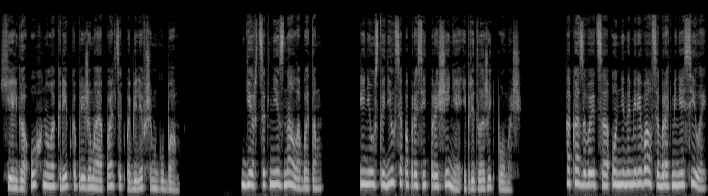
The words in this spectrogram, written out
Хельга охнула, крепко прижимая пальцы к побелевшим губам. Герцог не знал об этом и не устыдился попросить прощения и предложить помощь. Оказывается, он не намеревался брать меня силой,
